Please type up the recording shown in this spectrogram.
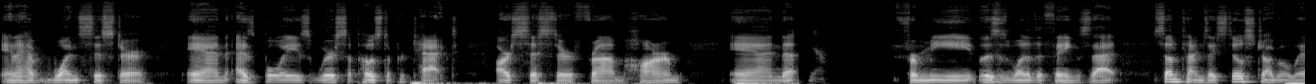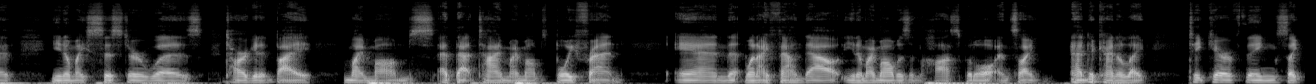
And I have one sister. And as boys, we're supposed to protect our sister from harm. And yeah for me, this is one of the things that sometimes I still struggle with. You know, my sister was targeted by my mom's, at that time, my mom's boyfriend. And when I found out, you know, my mom was in the hospital. And so I had to kind of like take care of things, like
